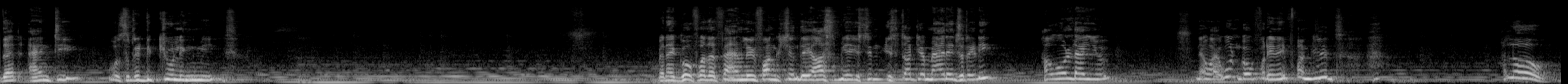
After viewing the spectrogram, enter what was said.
That auntie was ridiculing me. When I go for the family function, they ask me, is, is not your marriage ready? How old are you? No, I won't go for any functions. Hello.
